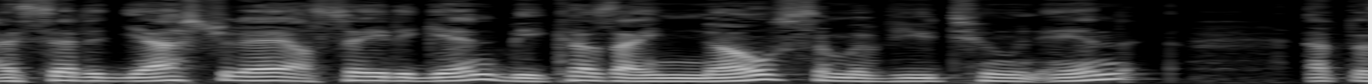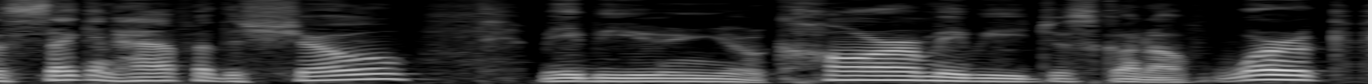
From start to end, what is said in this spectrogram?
I said it yesterday, I'll say it again because I know some of you tune in at the second half of the show. Maybe you're in your car, maybe you just got off work,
